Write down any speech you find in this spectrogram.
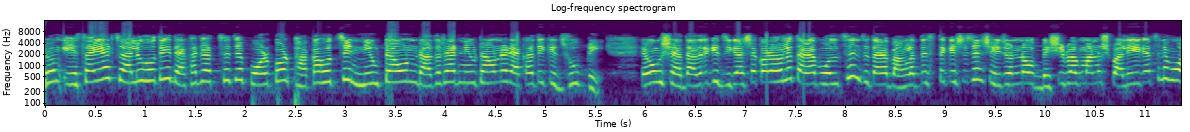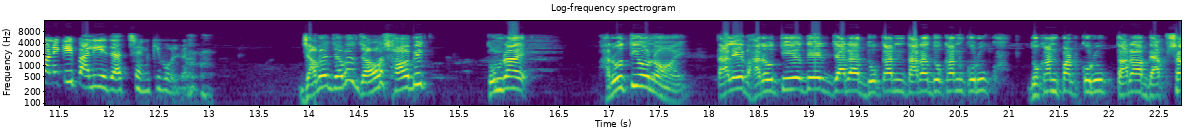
এবং এসআইআর চালু হতেই দেখা যাচ্ছে যে পরপর ফাঁকা হচ্ছে নিউ টাউন, রাজারহাট নিউ টাউনের একাধিক ঝুপড়ি। এবং তাদেরকে জিজ্ঞাসা করা হলে তারা বলছেন যে তারা বাংলাদেশ থেকে এসেছেন, সেই জন্য বেশিরভাগ মানুষ পালিয়ে গেছেন এবং অনেকেই পালিয়ে যাচ্ছেন। কি বলবেন? যাবে যাবে, যাওয়া স্বাভাবিক। তোমরা ভারতীয় নয়, তাহলে ভারতীয়দের যারা দোকান, তারা দোকান করুক, দোকানপাট করুক, তারা ব্যবসা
